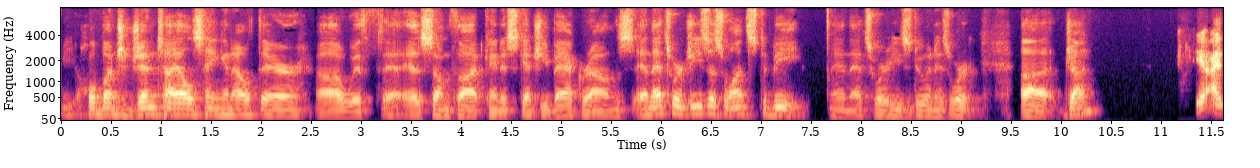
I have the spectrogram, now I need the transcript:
a whole bunch of Gentiles hanging out there uh, with, as some thought, kind of sketchy backgrounds, and that's where Jesus wants to be, and that's where he's doing his work. Uh, John. Yeah, I,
